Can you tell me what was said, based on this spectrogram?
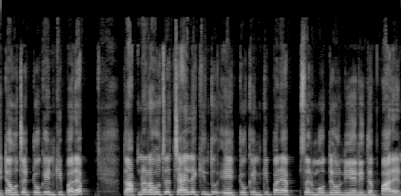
এটা হচ্ছে টোকেন কিপার অ্যাপ তো আপনারা হচ্ছে চাইলে কিন্তু এই টোকেন কিপার অ্যাপসের মধ্যেও নিয়ে নিতে পারেন।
